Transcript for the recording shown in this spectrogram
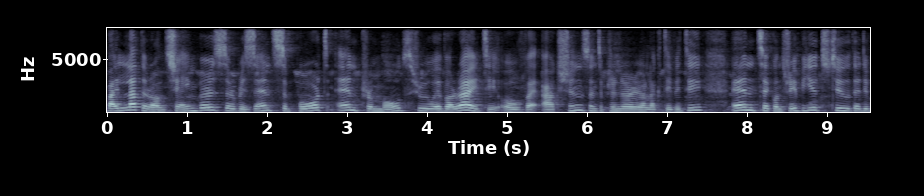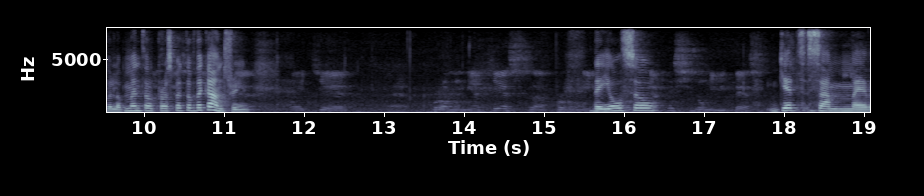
bilateral chambers represent, support, and promote through a variety of actions, entrepreneurial activity, and contribute to the developmental prospect of the country. They also get some uh,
